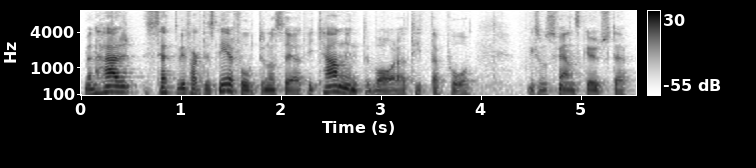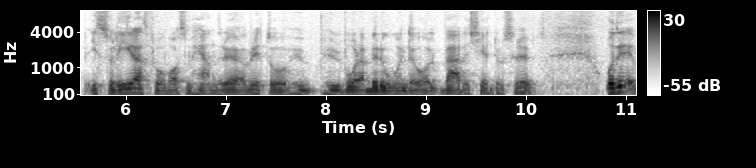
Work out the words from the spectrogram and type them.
Men här sätter vi faktiskt ner foten och säger att vi kan inte bara titta på liksom svenska utsläpp isolerat från vad som händer i övrigt och hur, hur våra beroende och värdekedjor ser ut. Och det,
